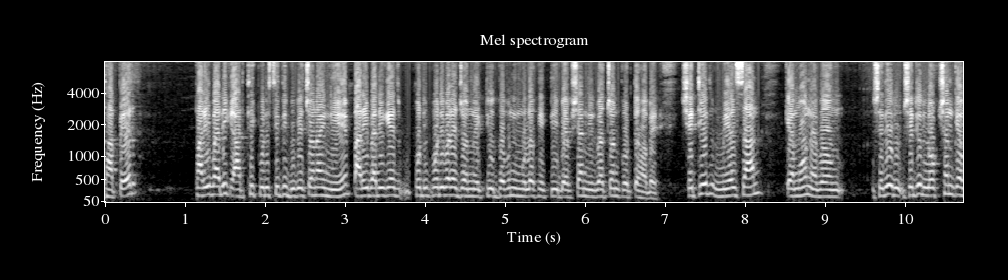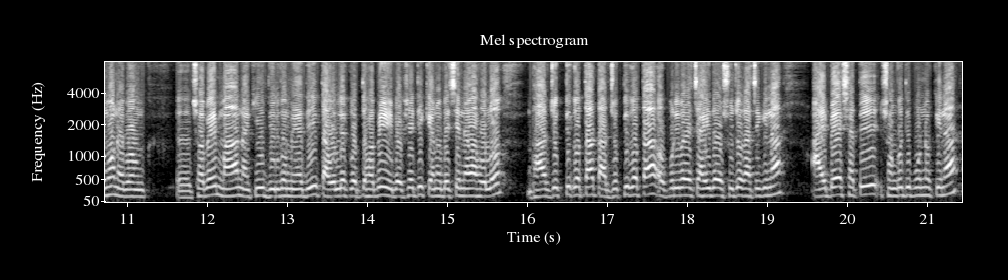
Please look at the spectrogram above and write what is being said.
ধাপের পারিবারিক আর্থিক পরিস্থিতি বিবেচনায় নিয়ে পারিবারিকের পরি- পরিবারের জন্য একটি উদ্ভাবনীমূলক একটি ব্যবসা নির্বাচন করতে হবে। সেটির মেলসান কেমন এবং সেটির সেটির লোকসান কেমন এবং সবে মা নাকি দীর্ঘমেয়াদী তা উল্লেখ করতে হবে, এই ব্যবসাটি কেন বেছে নেওয়া হলো? ভার যৌক্তিকতা, তার যৌক্তিকতা ও পরিবারের চাহিদা ও সুযোগ আছে কিনা? আয় ব্যয়ের সাথে সঙ্গতিপূর্ণ কিনা?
